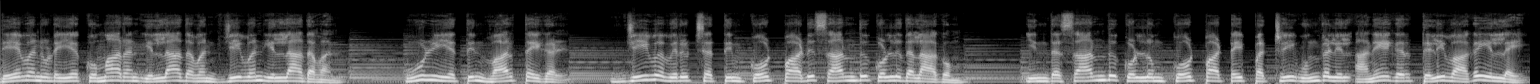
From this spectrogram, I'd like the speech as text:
தேவனுடைய குமாரன் இல்லாதவன் ஜீவன் இல்லாதவன். ஊழியத்தின் வார்த்தைகள் ஜீவ விருட்சத்தின் கோட்பாடு சார்ந்து கொள்ளுதலாகும். இந்த சார்ந்து கொள்ளும் கோட்பாட்டை பற்றி உங்களில் அநேகர் தெளிவாக இல்லை.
